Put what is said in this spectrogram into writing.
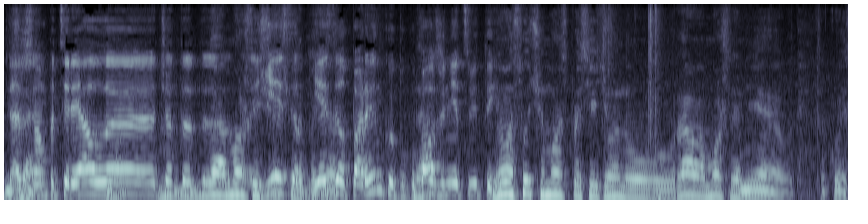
Даже знаю. он потерял э, что-то, да, может, еще ездил, что-то ездил по рынку и покупал Да. жене цветы. Ну, а случай может спросить он у Рава, можно ли мне вот такое,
